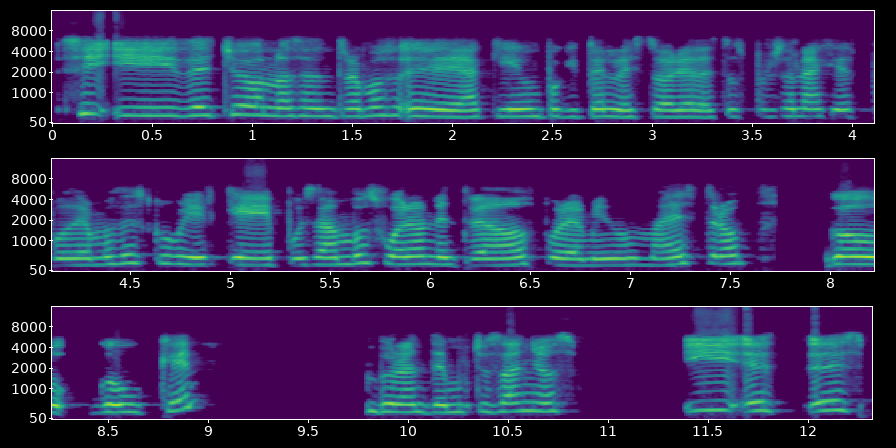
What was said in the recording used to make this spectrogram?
Sí, y de hecho nos centramos eh, aquí un poquito en la historia de estos personajes. Podremos descubrir que pues ambos fueron entrenados por el mismo maestro, Go Gouken, durante muchos años. Y es, es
